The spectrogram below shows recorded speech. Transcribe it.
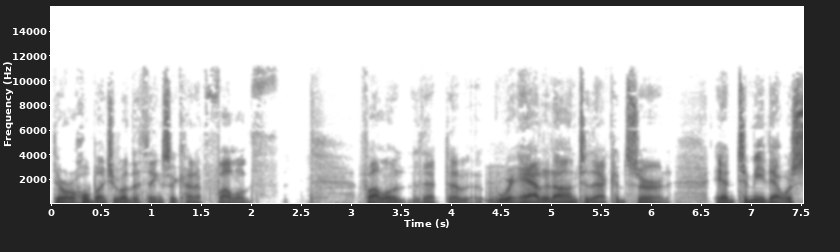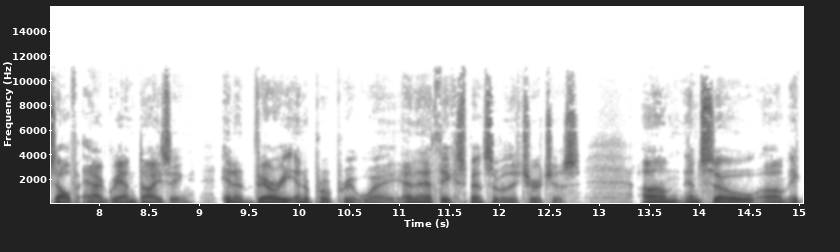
there were a whole bunch of other things that kind of followed followed that uh, mm-hmm. were added on to that concern. And to me, that was self aggrandizing in a very inappropriate way and at the expense of other churches. Um, and so, um, it,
